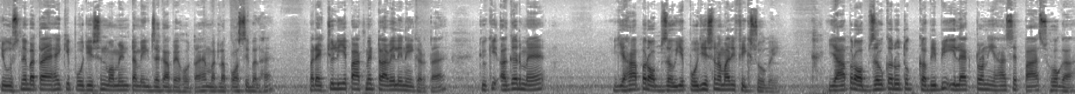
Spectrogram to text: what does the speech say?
कि उसने बताया है कि पोजीशन मोमेंटम एक जगह पे होता है मतलब पॉसिबल है। पर एक्चुअली ये पाथ में ट्रैवल ही नहीं करता है, क्योंकि अगर मैं यहाँ पर ऑब्ज़र्व ये पोजीशन हमारी फिक्स हो गई। यहाँ पर ऑब्ज़र्व करूँ तो कभी भी इलेक्ट्रॉन यहाँ से पास होगा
